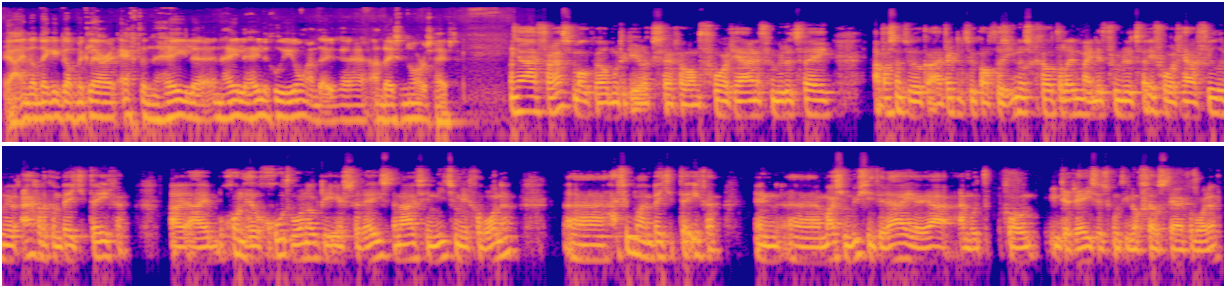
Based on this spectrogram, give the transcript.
Ja, en dan denk ik dat McLaren echt een hele, een hele, hele goede jongen aan deze, aan deze Norris heeft. Ja, hij verrast me ook wel, moet ik eerlijk zeggen. Want vorig jaar in de Formule 2, hij, was natuurlijk, hij werd natuurlijk al gezien als een groot talent. Maar in de Formule 2 vorig jaar viel hij me eigenlijk een beetje tegen. Hij, hij begon heel goed, won ook de eerste race. Daarna heeft hij niet zo meer gewonnen. Uh, hij viel mij een beetje tegen. En, uh, maar als je hem nu ziet rijden, ja, hij moet gewoon in de races moet hij nog veel sterker worden.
